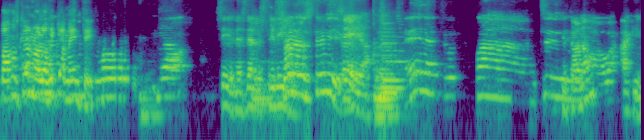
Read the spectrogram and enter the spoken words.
vamos cronológicamente. Sí, desde el estribillo. Solo el estribillo. Sí. Era tu one, two, ¿Qué tono? Aquí.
